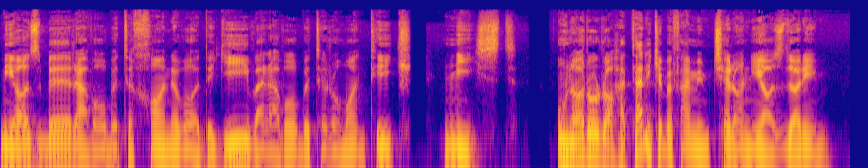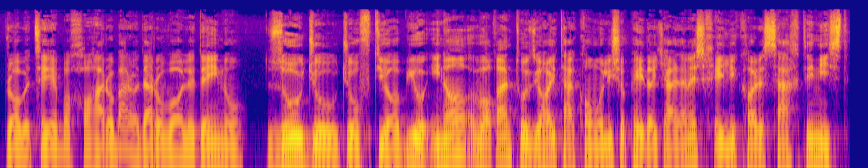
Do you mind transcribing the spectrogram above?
نیاز به روابط خانوادگی و روابط رمانتیک نیست. اونا رو راحتتری که بفهمیم چرا نیاز داریم رابطه با خواهر و برادر و والدین و زوج و جفتیابی و اینا واقعا توضیح های تکاملیش و پیدا کردنش خیلی کار سختی نیست.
